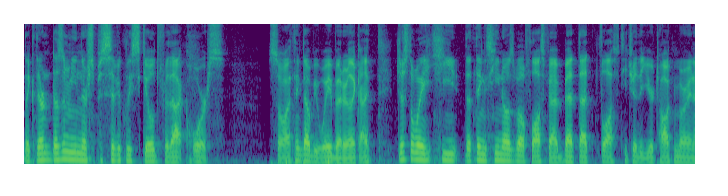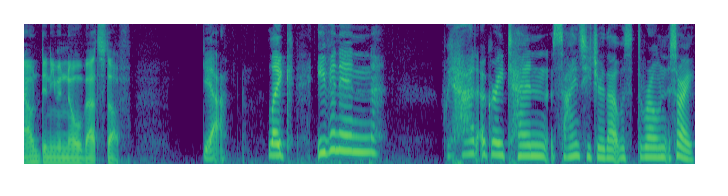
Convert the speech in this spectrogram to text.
like there doesn't mean they're specifically skilled for that course. So I think that would be way better. Like I just the way he the things he knows about philosophy, I bet that philosophy teacher that you're talking about right now didn't even know that stuff. Yeah. Like even in we had a grade 10 science teacher that was thrown sorry,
